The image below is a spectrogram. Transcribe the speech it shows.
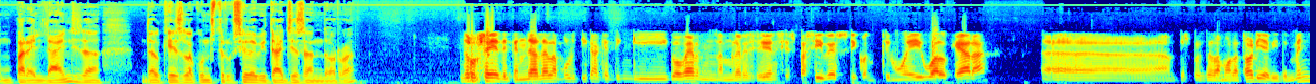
un parell d'anys de, del que és la construcció d'habitatges a Andorra? No ho sé, dependrà de la política que tingui govern amb les residències passives, si continua igual que ara, eh, després de la moratòria, evidentment.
